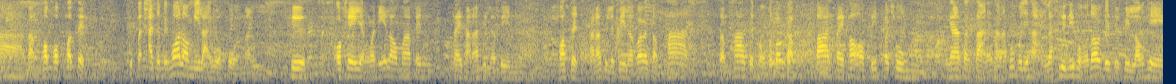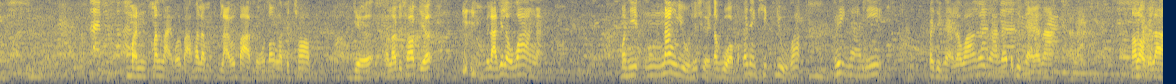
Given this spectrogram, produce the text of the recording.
ลาแบบพอพอพอเสร็จคืออาจจะเป็นเพราะเรามีหลายหัวโขนมั้งคือโอเค อย่างวันนี้เรามาเป็นในฐานะศิลปิน พอเสร็จฐานะศิลปินเราก็ไปสัมภาษณ์ สัมภาษณ์เสร็จผมก็ต้องกลับบ้านไปเข้าออฟฟิศประชุมงานต่างๆ ในฐานะผู้บริหาร และคืนนี้ผมก็ต้องเป็นศิลปินร้องเพลง หลายคนมองมันมันหลายบทบาทพอหลายบทบาทผมก็ต้องรับผิดชอบเยอะพอรับผิดชอบเยอะ เวลาที่เราว่างอะบางทีนั่งอยู่เฉยๆแต่หัวมันก็ยังคิดอยู่ว่าเฮ้ยงานนี้ไปถึงไหนแล้ววะเฮ้ยงานได้ไปถึงไหนแล้วนะอะไรอย่างเงี้ยตลอดเวลา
